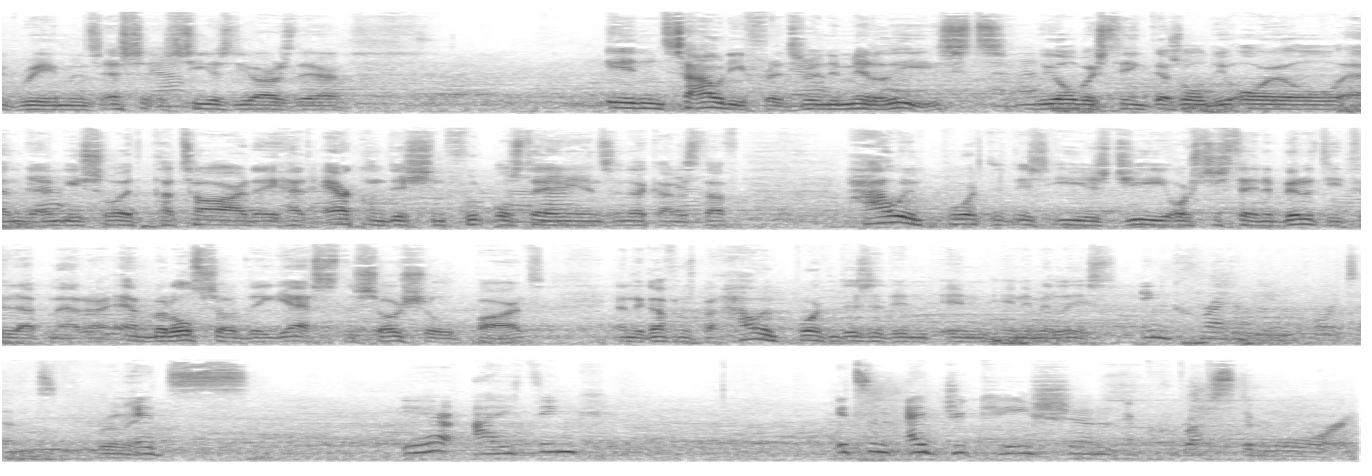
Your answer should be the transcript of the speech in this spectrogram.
Agreements, S- Yeah. CSDR is there. In Saudi, for instance, or in the Middle East, Uh-huh. we always think there's all the oil, and, Yeah. and we saw at Qatar, they had air conditioned football Uh-huh. stadiums and that kind of stuff. How important is ESG or sustainability to that matter, and but also the yes, the social part and the governance part? How important is it in, in, in the Middle East? incredibly important. Really? It's yeah, I think it's an education across the board,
